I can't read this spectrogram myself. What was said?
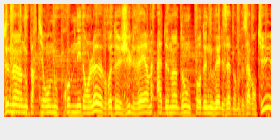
Demain, nous partirons nous promener dans l'œuvre de Jules Verne. À demain donc pour de nouvelles aventures.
